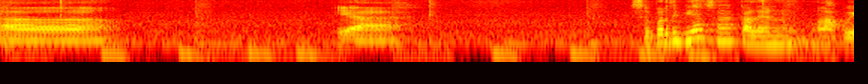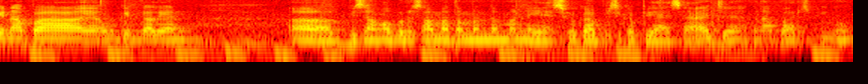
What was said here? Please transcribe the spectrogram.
uh, ya seperti biasa. Kalian ngelakuin apa yang mungkin kalian uh, bisa ngobrol sama teman-teman ya suka bersikap biasa aja. Kenapa harus bingung?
